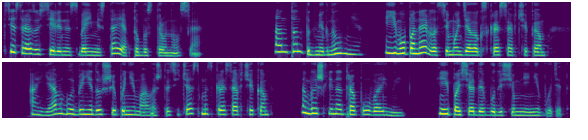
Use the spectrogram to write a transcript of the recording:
все сразу сели на свои места, и автобус тронулся. Антон подмигнул мне. Ему понравился мой диалог с красавчиком — а я в глубине души понимала, что сейчас мы с красавчиком вышли на тропу войны, и пощады в будущем мне не будет.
